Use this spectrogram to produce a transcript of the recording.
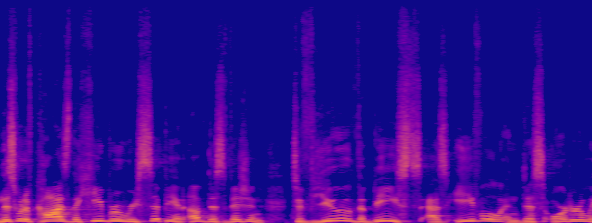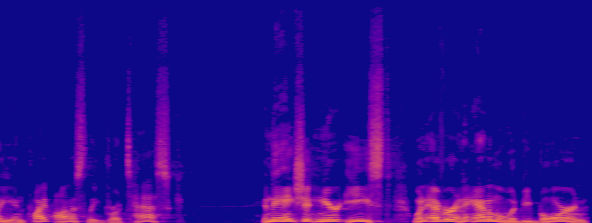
And this would have caused the Hebrew recipient of this vision to view the beasts as evil and disorderly and quite honestly grotesque. In the ancient Near East, whenever an animal would be born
